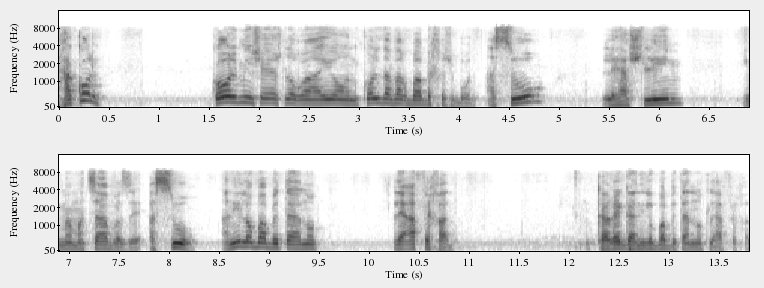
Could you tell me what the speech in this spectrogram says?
הכל. כל מי שיש לו רעיון, כל דבר בא בחשבון. אסור להשלים עם המצב הזה, אסור. אני לא בא בטענות לאף אחד. כרגע אני לא בא בטענות לאף אחד.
